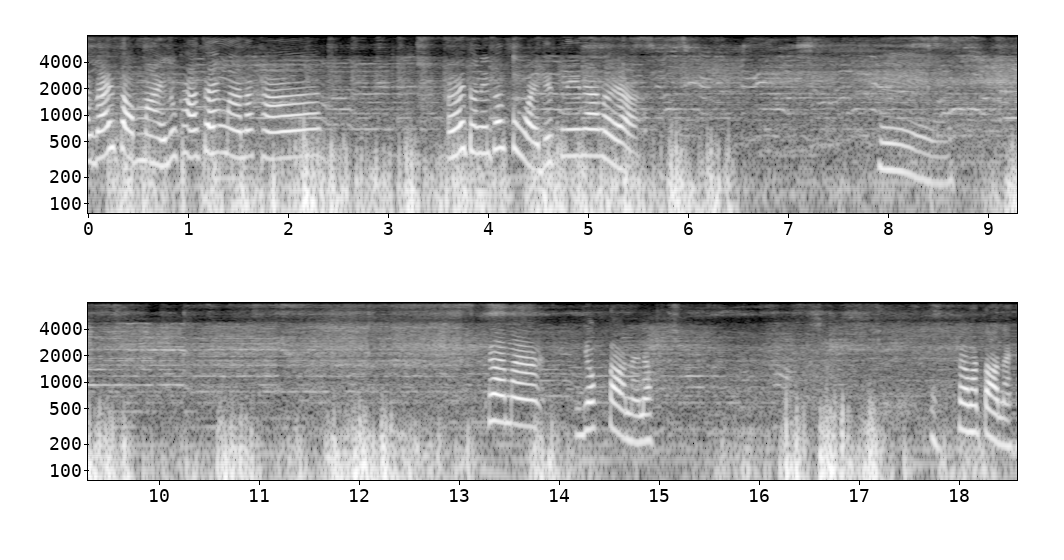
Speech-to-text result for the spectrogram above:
ากได้สอบใหม่ลูกค้าแจ้งมานะคะเอ้ยตัวนี้ก็สวยดิสนีย์แน่เลยอะนี่เพื่อมายกต่อหน่อยเร็วเพื่อมาต่อหน่อย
